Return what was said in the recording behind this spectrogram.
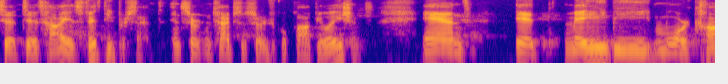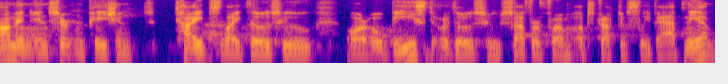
to, to as high as 50% in certain types of surgical populations. And it may be more common in certain patient types like those who are obese or those who suffer from obstructive sleep apnea.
